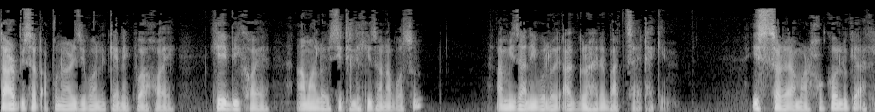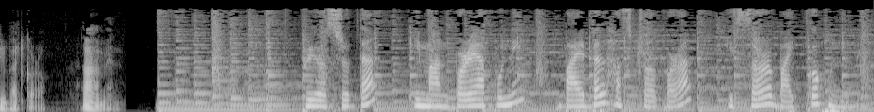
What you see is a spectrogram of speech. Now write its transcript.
তাৰ পিছত আপোনাৰ জীৱন কেনেকুৱা হয় সেই বিষয়ে আমালৈ চিঠি লিখি জনাবচোন। আমি জানিবলৈ আগ্ৰহেৰে বাট চাই থাকিম। ঈশ্বৰে আমাৰ সকলোকে আশীৰ্বাদ কৰক। প্ৰিয় শ্ৰোতা ইমান পৰে আপুনি বাইবেল শাস্ত্ৰৰ পৰা ঈশ্বৰৰ বাক্য শুনিলে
